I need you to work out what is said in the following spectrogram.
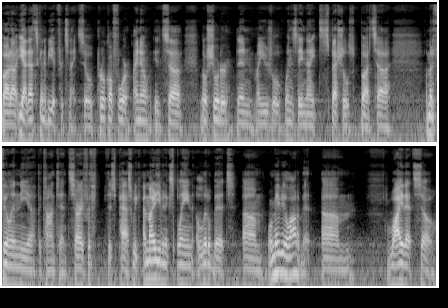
But uh, yeah, that's going to be it for tonight. So Protocol 4, I know it's uh, a little shorter than my usual Wednesday night specials, but uh, I'm going to fill in the uh, the content. Sorry for this past week. I might even explain a little bit, um, or maybe a lot of it, um, why that's so.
